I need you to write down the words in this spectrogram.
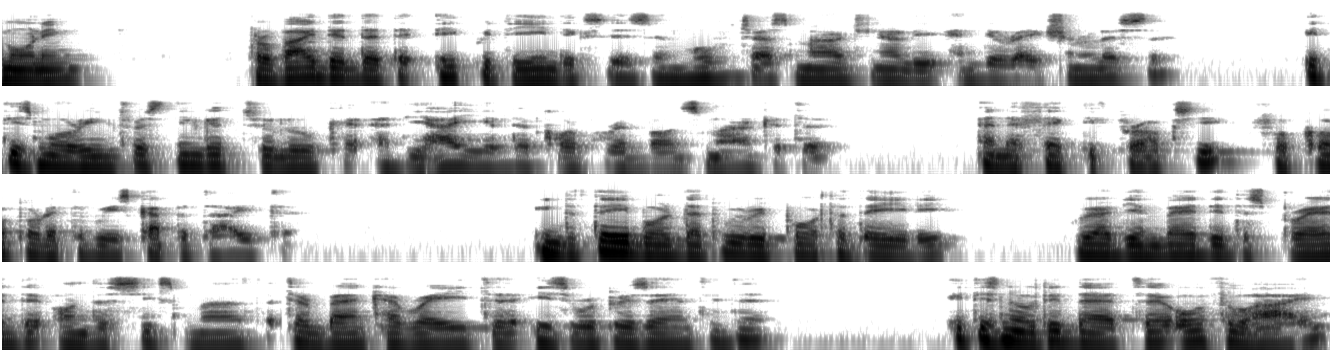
morning. Provided that the equity indexes move just marginally and directionless, it is more interesting to look at the high-yield corporate bonds market, an effective proxy for corporate risk appetite. In the table that we report daily, where the embedded spread on the six-month interbank rate is represented, it is noted that, although high,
